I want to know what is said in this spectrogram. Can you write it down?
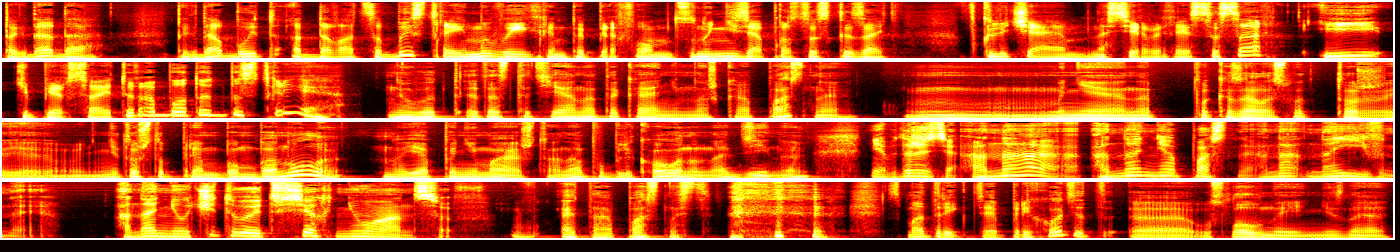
тогда да тогда будет отдаваться быстро, и мы выиграем по перформансу. Но нельзя просто сказать, включаем на сервере SSR, и теперь сайты работают быстрее. Ну вот эта статья, она такая немножко опасная. Мне она показалась вот тоже, я, не то что прям бомбанула, но я понимаю, что она опубликована на Дина. Не, подождите, она, она не опасная, она наивная она не учитывает всех нюансов. Это опасность. Смотри, к тебе приходит э, условный, не знаю,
